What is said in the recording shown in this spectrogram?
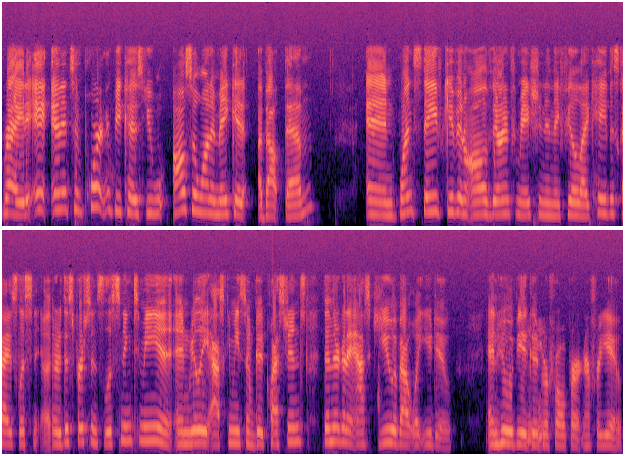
Right. And it's important because you also want to make it about them. And once they've given all of their information and they feel like, hey, this guy's listening or this person's listening to me and, and really asking me some good questions, then they're going to ask you about what you do and who would be a good mm-hmm. referral partner for you.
